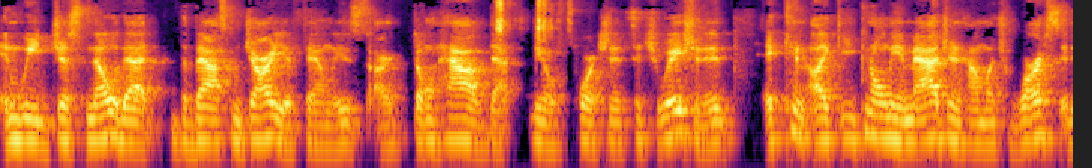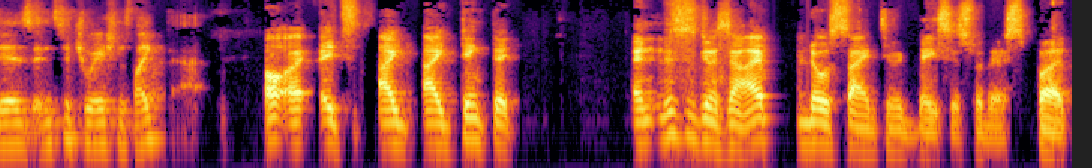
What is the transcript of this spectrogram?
And we just know that the vast majority of families are don't have that you know fortunate situation. It it can like you can only imagine how much worse it is in situations like that. Oh, it's I I think that and this is going to sound, I have no scientific basis for this, but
